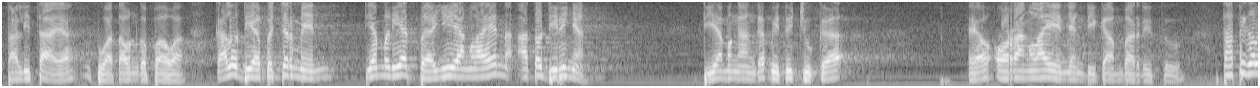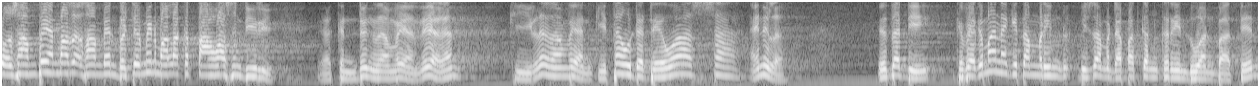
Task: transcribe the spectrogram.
balita ya dua tahun ke bawah. Kalau dia bercermin dia melihat bayi yang lain atau dirinya. Dia menganggap itu juga ya orang lain yang digambar itu. Tapi kalau sampean masa sampean bercermin malah ketawa sendiri. Ya gendeng sampean ya kan gila sampean kita udah dewasa nah, ini loh itu tadi bagaimana kita merindu, bisa mendapatkan kerinduan batin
